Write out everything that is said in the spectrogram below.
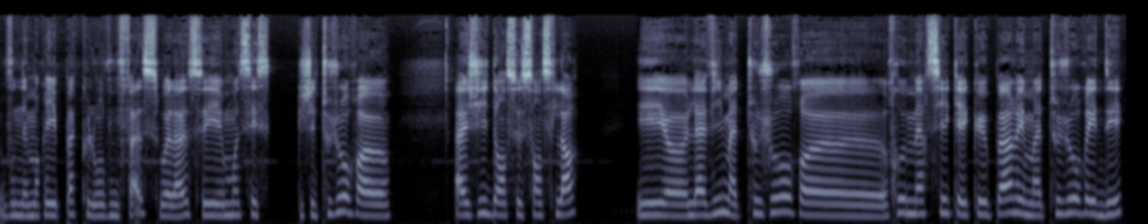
vous n'aimeriez pas que l'on vous fasse. Voilà, c'est moi, c'est j'ai toujours agi dans ce sens-là. Et la vie m'a toujours remercié quelque part et m'a toujours aidé.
